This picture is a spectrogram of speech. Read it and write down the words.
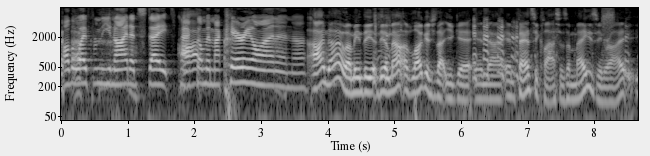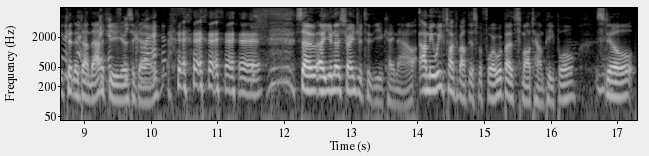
all the way from the United States. Packed I- them in my carry-on, and uh, I know. I mean, the the amount of luggage that you get in uh, in fancy class is amazing, right? You couldn't have done that a few years ago. so uh, you're no stranger to the UK now. I mean, we've talked about this before. We're both small town people. Mm-hmm. Still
